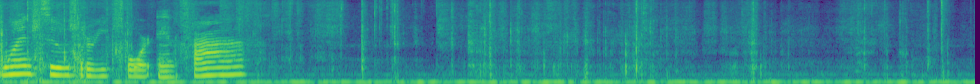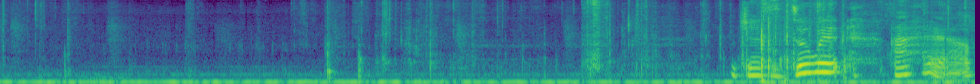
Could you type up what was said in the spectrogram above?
1, 2, 3, 4, and 5. Just do it. I have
